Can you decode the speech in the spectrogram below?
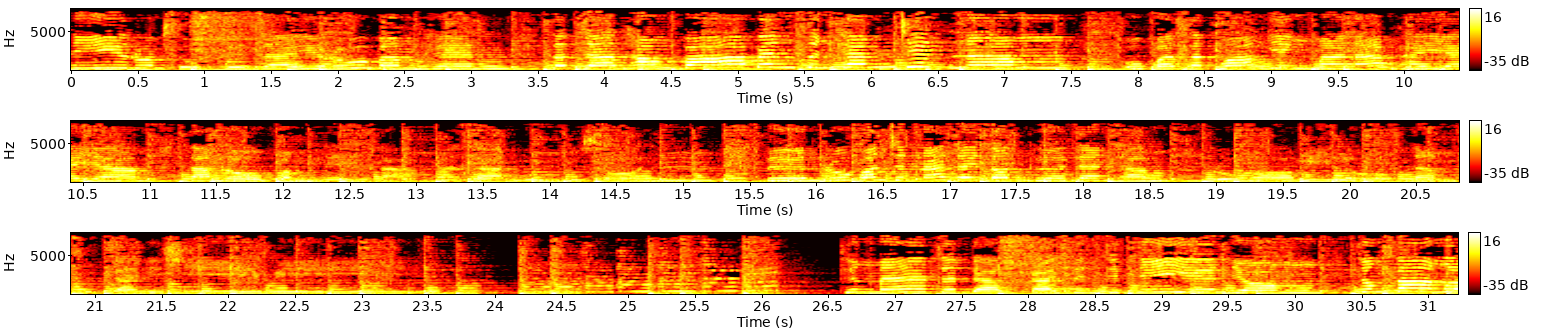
นี้ร่วมสุขตื่นใจรู้บำเพ็ญสัจจะทำฟ้าเป็นสิ่งเข้มชิดนำ อุปสรรคความยิ่งมานะพยายามตามโลกบำเพ็ญตามมาสร้างบุญกุศล ตื่นรู้พ้นชนะใจตนคือแจ้งธรรมรู้พอมีโลกนำสุขใจในชีวิต ถึงแม้จะดับกายสิ้นจิต ง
